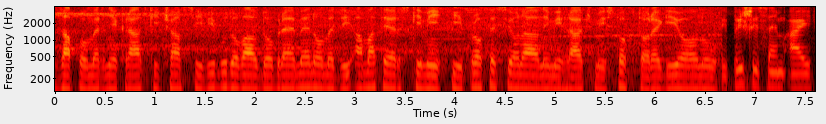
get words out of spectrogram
Za pomerne krátky čas si vybudoval dobré meno medzi amatérskymi i profesionálnymi hráčmi z tohto regiónu. Prišli sem aj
